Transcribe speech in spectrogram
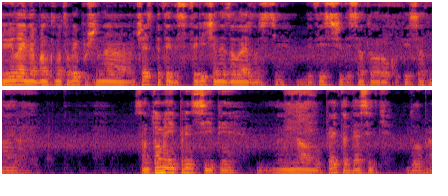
Ювілейна банкнота випущена в честь 50-річчя незалежності 2010 року 50 найра. Сантоме і Принципі. Номінал 5 та 10 добре.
